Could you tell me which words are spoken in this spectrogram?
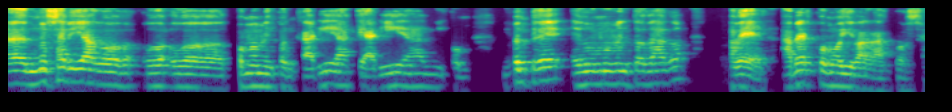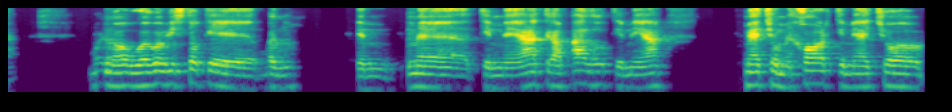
eh, no sabía cómo me encontraría, qué haría. Ni cómo. Yo entré en un momento dado a ver, a ver cómo iba la cosa. Bueno, luego he visto que, bueno, que me, que me ha atrapado, que me ha, me ha hecho mejor, que me ha hecho,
